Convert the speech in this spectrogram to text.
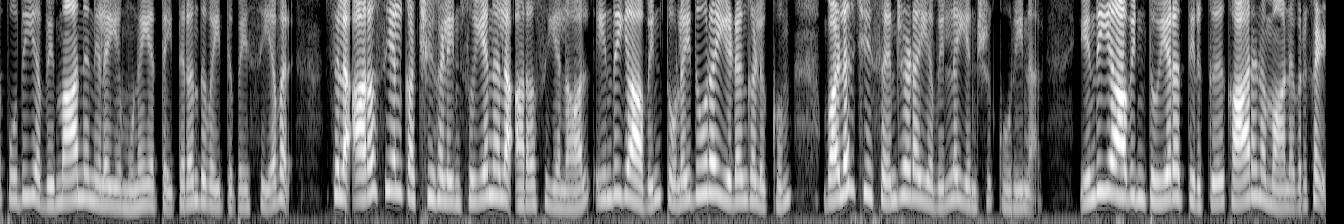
புதிய விமான நிலைய முனையத்தை திறந்து வைத்து பேசிய அவர் சில அரசியல் கட்சிகளின் சுயநல அரசியலால் இந்தியாவின் தொலைதூர இடங்களுக்கும் வளர்ச்சி சென்றடையவில்லை என்று கூறினார். இந்தியாவின் துயரத்திற்கு காரணமானவர்கள்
